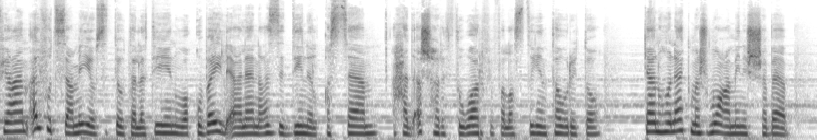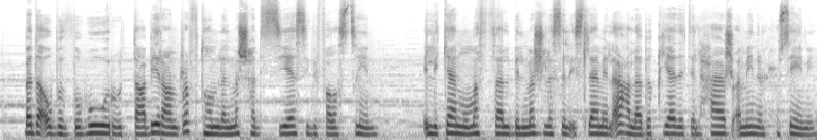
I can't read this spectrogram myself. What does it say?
في عام 1936 وقبيل إعلان عز الدين القسام أحد أشهر الثوار في فلسطين ثورته كان هناك مجموعة من الشباب بدأوا بالظهور والتعبير عن رفضهم للمشهد السياسي بفلسطين. اللي كان ممثل بالمجلس الإسلامي الأعلى بقيادة الحاج أمين الحسيني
